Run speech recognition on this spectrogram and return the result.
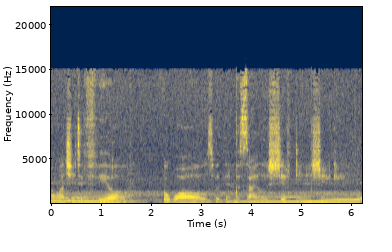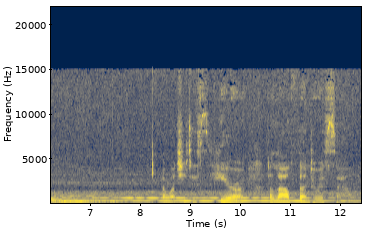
I want you to feel the walls within the silo shifting and shaking. I want you to hear a loud, thunderous sound.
